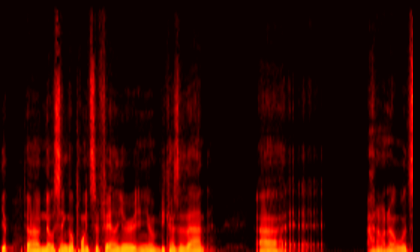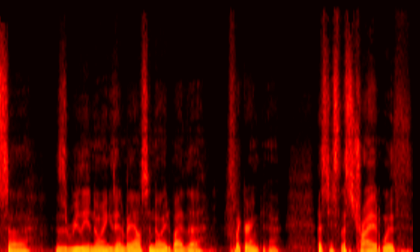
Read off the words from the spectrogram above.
Yep, uh, no single points of failure. You know, because of that, uh, I don't know what's. Uh, this is really annoying. Is anybody else annoyed by the flickering? Let's just let's try it with.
